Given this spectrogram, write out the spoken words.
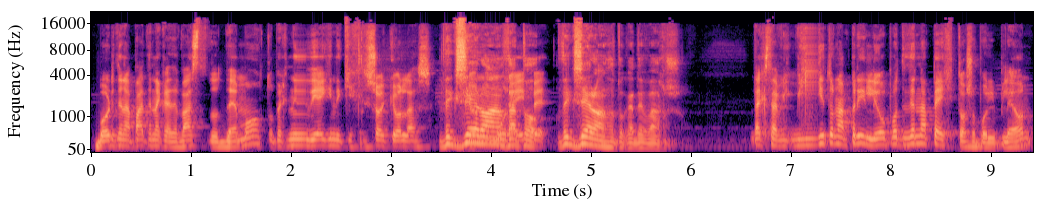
μπορείτε να πάτε να κατεβάσετε το demo. Το παιχνίδι έγινε και χρυσό κιόλας. Δεν ξέρω, αν θα το, δεν ξέρω αν θα το κατεβάσω. Εντάξει, θα βγει τον Απρίλιο, οπότε δεν απέχει τόσο πολύ πλέον.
